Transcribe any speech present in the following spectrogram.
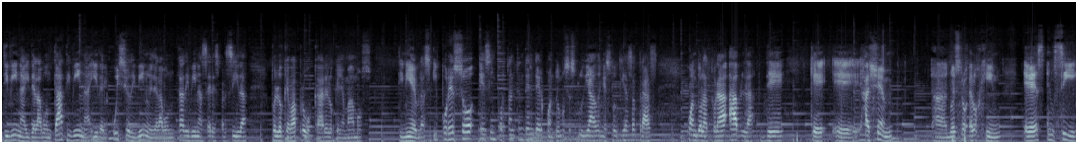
divina y de la bondad divina y del juicio divino y de la voluntad divina ser esparcida, pues lo que va a provocar es lo que llamamos tinieblas. Y por eso es importante entender cuando hemos estudiado en estos días atrás, cuando la Torah habla de que eh, Hashem, nuestro Elohim, es en sí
